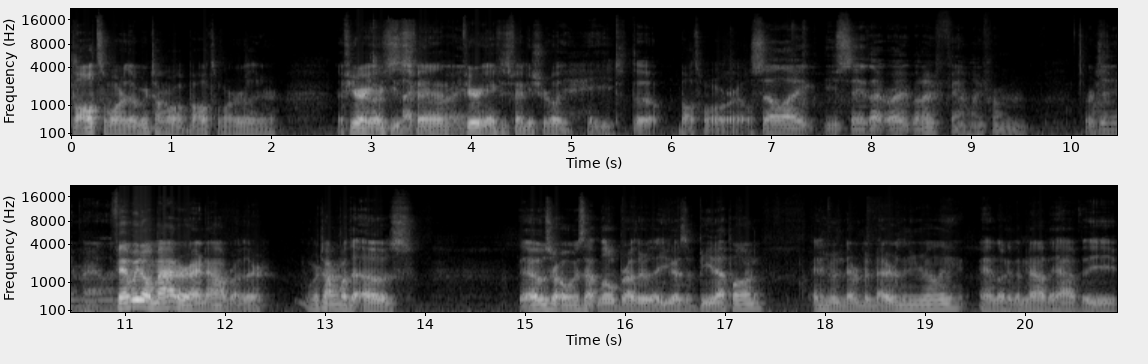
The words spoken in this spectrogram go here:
Baltimore though. We were talking about Baltimore earlier. If you're a They're Yankees second, fan, right? if you're a Yankees fan, you should really hate the Baltimore Orioles. so like you say that right, but I have family from Virginia, Maryland. Family don't matter right now, brother. We're talking about the O's. The O's are always that little brother that you guys have beat up on, and who's never been better than you, really. And look at them now; they have the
